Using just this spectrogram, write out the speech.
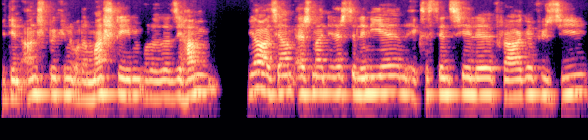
mit den Ansprüchen oder Maßstäben oder so. Sie haben, ja, sie haben erstmal in erster Linie eine existenzielle Frage für sie.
